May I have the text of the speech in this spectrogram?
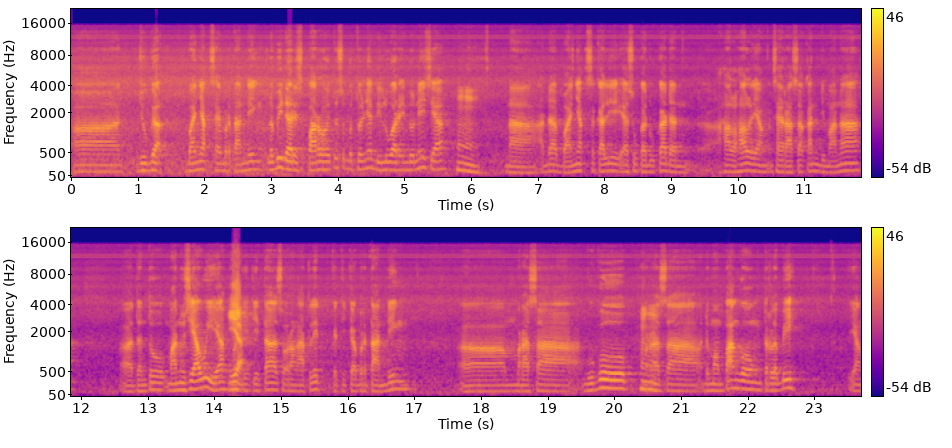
uh, juga banyak saya bertanding. Lebih dari separuh itu sebetulnya di luar Indonesia. Hmm. Nah, ada banyak sekali ya suka duka dan eh, hal-hal yang saya rasakan di mana eh, tentu manusiawi ya Iya. bagi kita seorang atlet ketika bertanding eh, merasa gugup, Hmm. merasa demam panggung, terlebih yang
